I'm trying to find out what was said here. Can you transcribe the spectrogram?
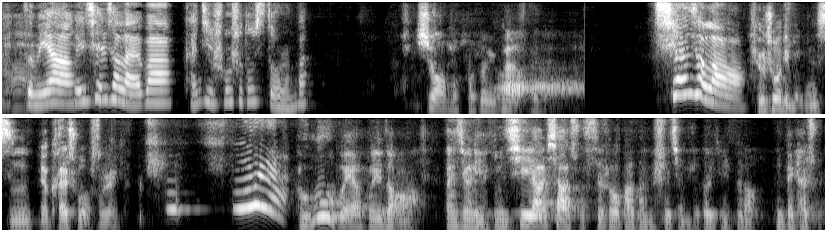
呢。怎么样，没签下来吧？赶紧收拾东西走人吧。希望我们合作愉快。签下了。听说你们公司要开除我夫人。夫夫人误会啊，辉总。安经理，你欺压下属私收罚款的事情我都已经知道，你被开除了。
